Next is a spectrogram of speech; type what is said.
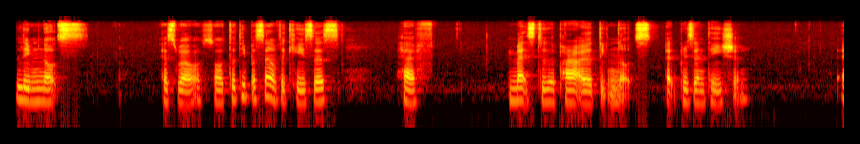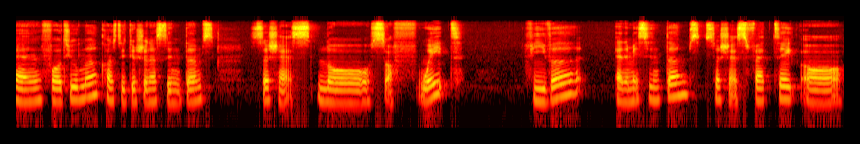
lymph nodes as well. So 30% of the cases have mets to the para-aortic nodes at presentation. And for tumor constitutional symptoms such as loss of weight, fever, anemic symptoms such as fatigue or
